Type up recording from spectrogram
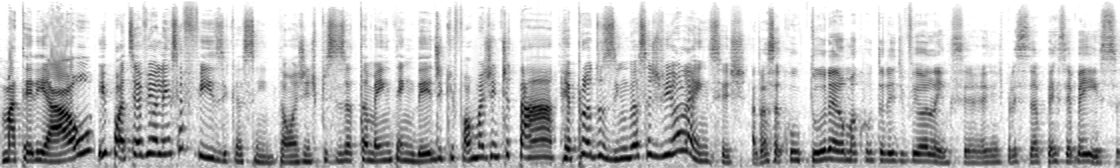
material e pode ser a violência física, assim. Então a gente precisa também entender de que forma a gente tá reproduzindo essas violências. A nossa cultura é uma cultura de violência. A gente precisa perceber isso.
